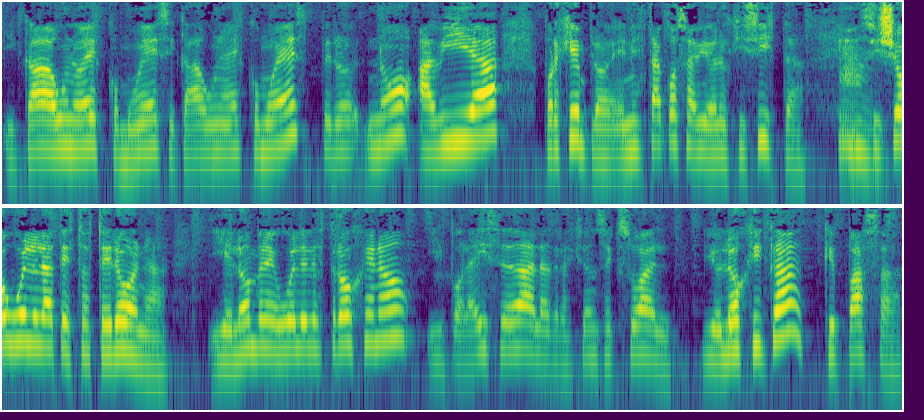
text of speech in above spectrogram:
y cada uno es como es y cada una es como es, pero no había, por ejemplo, en esta cosa biologicista, si yo huelo la testosterona y el hombre huele el estrógeno y por ahí se da la atracción sexual biológica, ¿qué pasa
